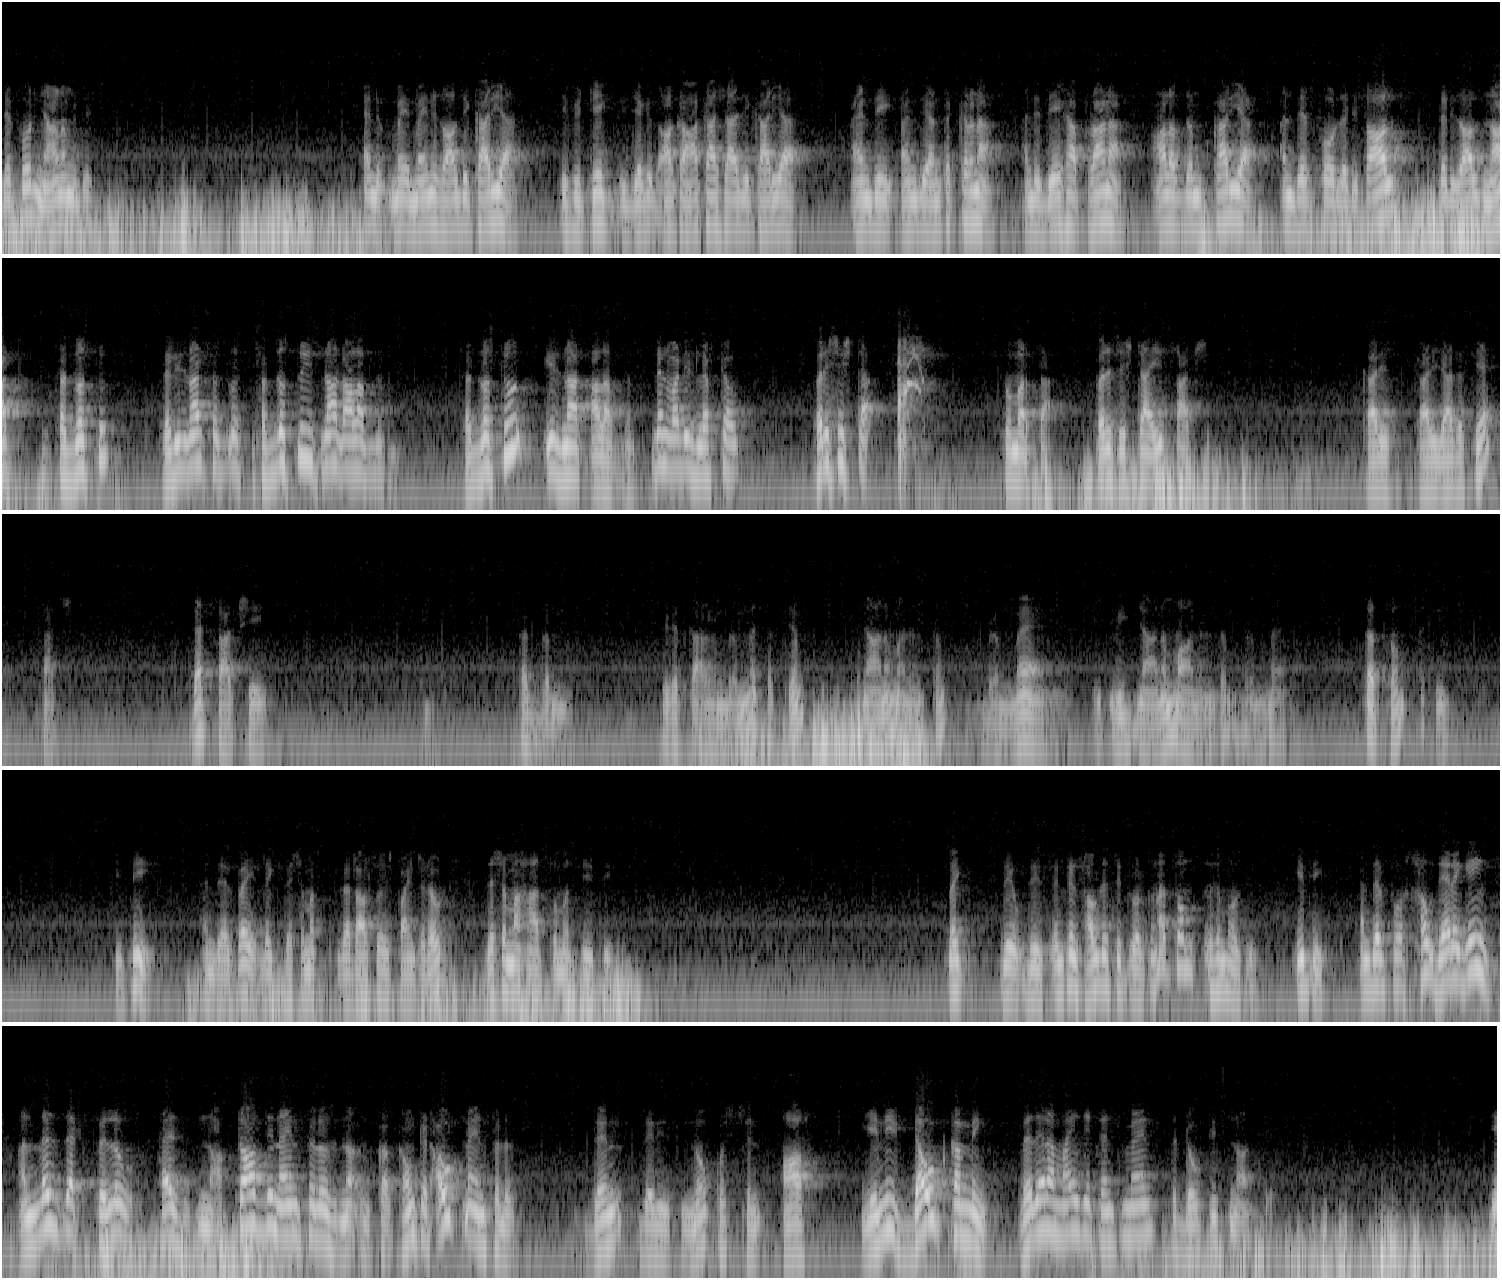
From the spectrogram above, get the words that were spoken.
Therefore, jnanam it is. And minus all the karya, if you take the jagat, akashadi karya and the, and the antakarana and the deha prana, all of them karya, and therefore that is all, that is all not sadvastu. That is not sadvastu. Sadvastu is not all of them. Sadvastu is not all of them. Then what is left out? Parishishta. Pumartha. Parishishta is Sakshi. Karijatasya Sakshi. That Sakshi. Tad. Jagat Karanam Brahma Satyam Jnanam Anantam Brahma. Iti Vijnanam Anandam Brahma. Tattvam Asi. Iti. And thereby, like Dashama, that also is pointed out, Dashamahatvamasi iti. Like the, the sentence, how does it work? Natvam Dashamasi iti. And therefore, how there again, unless that fellow has knocked off the nine fellows, counted out nine fellows, then there is no question of any doubt coming. Whether am I the tenth man? The doubt is not there.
